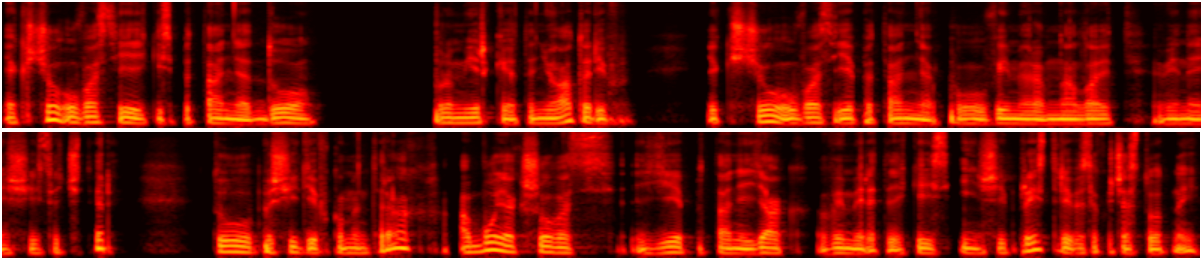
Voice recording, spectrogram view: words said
Якщо у вас є якісь питання до промірки атенюаторів, якщо у вас є питання по вимірам на Light VNA 64, то пишіть її в коментарях. Або якщо у вас є питання, як виміряти якийсь інший пристрій високочастотний,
